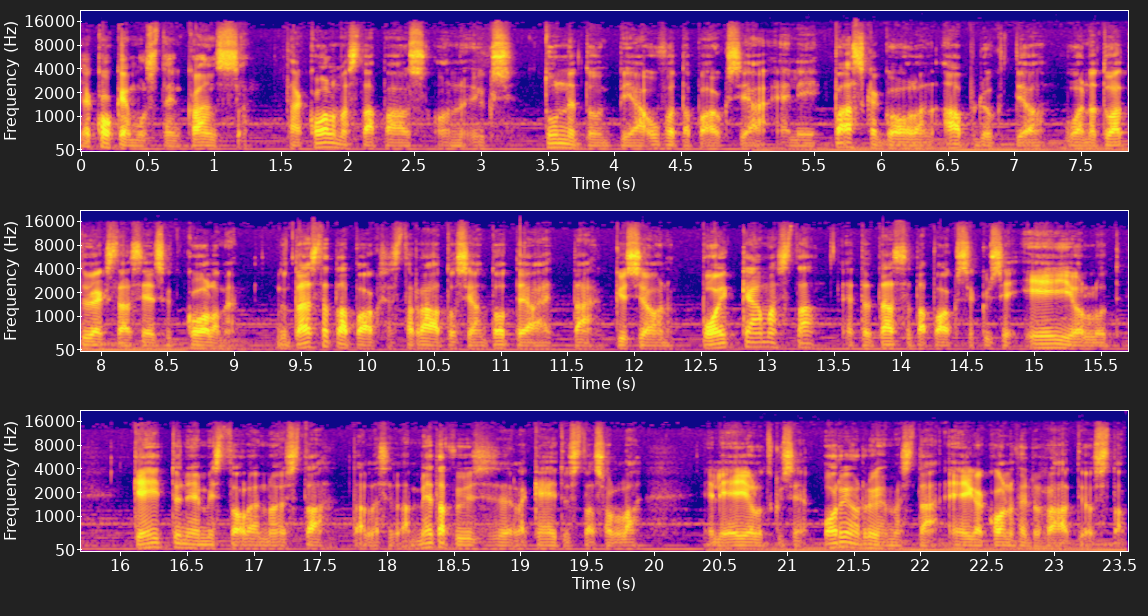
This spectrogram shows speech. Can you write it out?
ja kokemusten kanssa. Tämä kolmas tapaus on yksi tunnetuimpia UFO-tapauksia, eli Pascagolan abduktio vuonna 1973. No tästä tapauksesta Raa tosiaan toteaa, että kyse on poikkeamasta, että tässä tapauksessa kyse ei ollut kehittyneemmistä olennoista tällaisella metafyysisellä kehitystasolla, eli ei ollut kyse Orion ryhmästä eikä konfederaatiosta,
